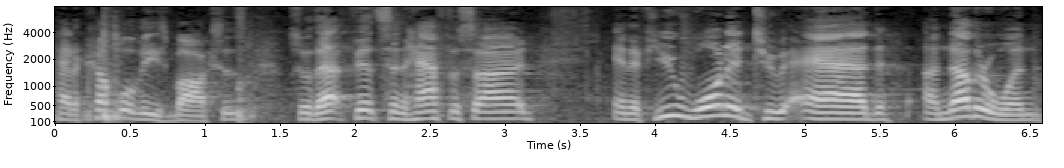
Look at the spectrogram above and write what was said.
had a couple of these boxes. So that fits in half the side. And if you wanted to add another one,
